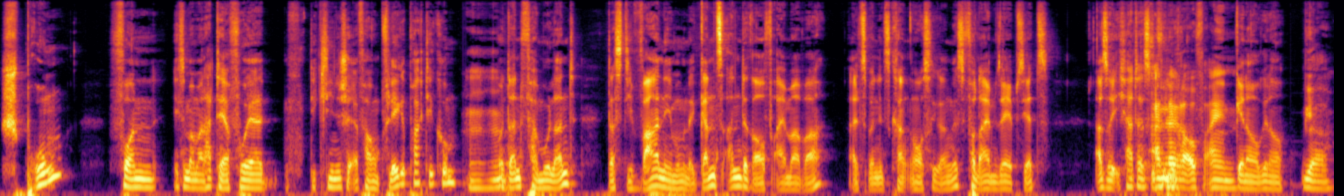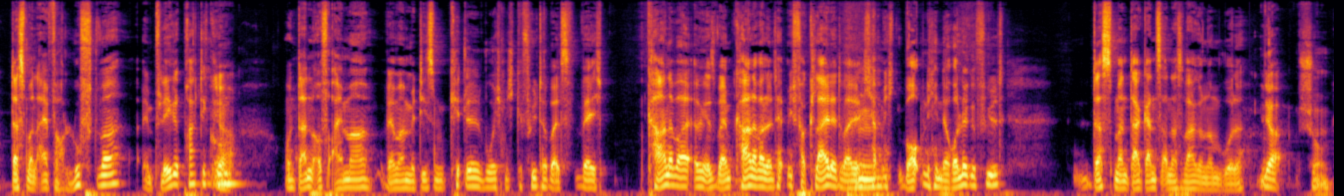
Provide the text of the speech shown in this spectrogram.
Sprung von, ich sag mal, man hatte ja vorher die klinische Erfahrung Pflegepraktikum mhm. und dann Formulant, dass die Wahrnehmung eine ganz andere auf einmal war, als man ins Krankenhaus gegangen ist, von einem selbst jetzt. Also ich hatte das Gefühl, andere auf einen. Genau, genau. Ja. Dass man einfach Luft war im Pflegepraktikum ja. und dann auf einmal, wenn man mit diesem Kittel, wo ich mich gefühlt habe, als wäre ich Karneval, also beim Karneval und hätte mich verkleidet, weil mhm. ich habe mich überhaupt nicht in der Rolle gefühlt, dass man da ganz anders wahrgenommen wurde. Ja, schon.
